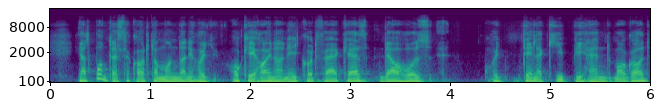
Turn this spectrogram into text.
Ja, hát pont ezt akartam mondani, hogy oké, okay, hajnal négykor felkezd, de ahhoz, hogy tényleg kipihend magad,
